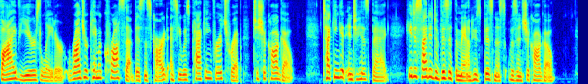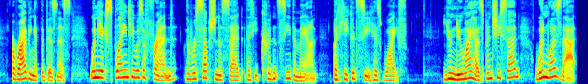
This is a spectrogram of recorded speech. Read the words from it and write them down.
Five years later, Roger came across that business card as he was packing for a trip to Chicago. Tucking it into his bag, he decided to visit the man whose business was in Chicago. Arriving at the business, when he explained he was a friend, the receptionist said that he couldn't see the man, but he could see his wife. You knew my husband, she said. When was that?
